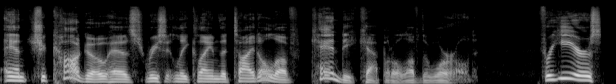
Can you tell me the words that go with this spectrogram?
and Chicago has recently claimed the title of candy capital of the world. For years,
